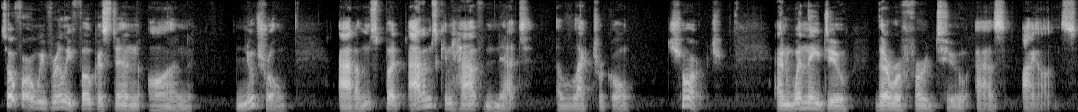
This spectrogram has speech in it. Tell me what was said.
So far, we've really focused in on neutral atoms, but atoms can have net electrical charge. And when they do, they're referred to as ions.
